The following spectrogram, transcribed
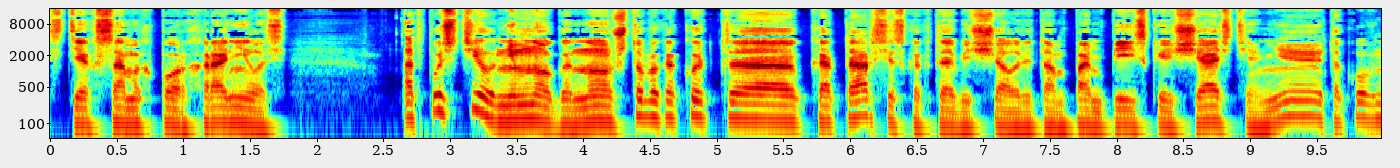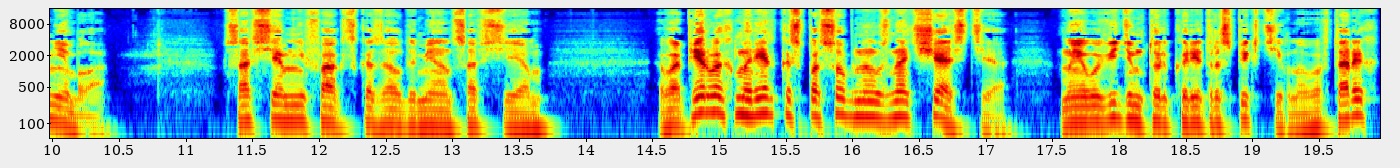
с тех самых пор хранилось. Отпустил немного, но чтобы какой-то катарсис, как ты обещал, или там помпейское счастье, не, такого не было. Совсем не факт, сказал Дамиан, совсем. Во-первых, мы редко способны узнать счастье. Мы его видим только ретроспективно. Во-вторых,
